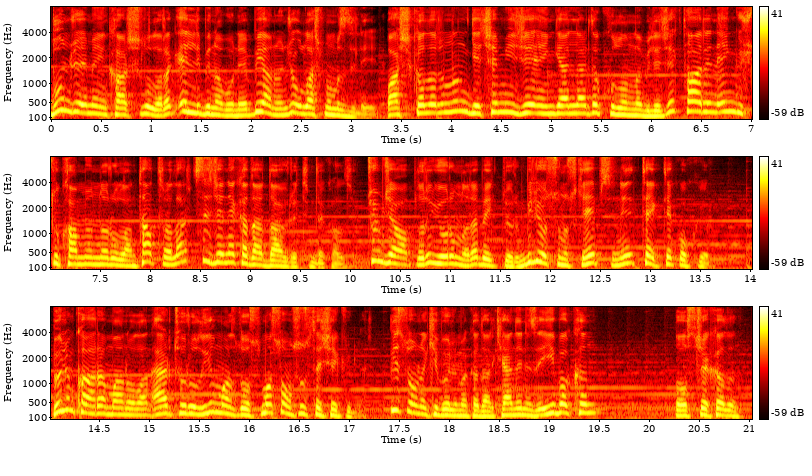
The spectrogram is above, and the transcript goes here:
Bunca emeğin karşılığı olarak 50 bin aboneye bir an önce ulaşmamız dileğiyle. Başkalarının geçemeyeceği engellerde kullanılabilecek tarihin en güçlü kamyonları olan Tatralar sizce ne kadar daha üretimde kalacak? Tüm cevapları yorumlara bekliyorum. Biliyorsunuz ki hepsini tek tek okuyorum. Bölüm kahramanı olan Ertuğrul Yılmaz dostuma sonsuz teşekkürler. Bir sonraki bölüme kadar kendinize iyi bakın. Dostça kalın.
